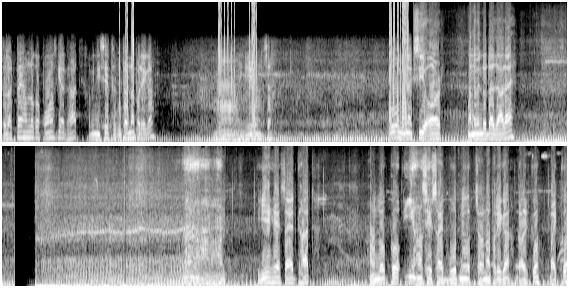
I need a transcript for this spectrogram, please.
तो लगता है हम लोग का पहुँच गया घाट। अभी नीचे उतरना पड़ेगा। हाँ ये वो मीनाक्षी और मनविंदो दा जा रहा है। हाँ, ये है शायद घाट। हम लोग को यहाँ से शायद बोट में चढ़ना पड़ेगा गाड़ी को बाइक को।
